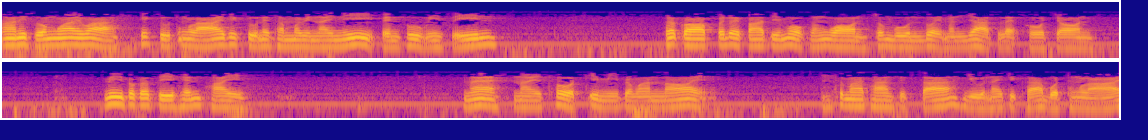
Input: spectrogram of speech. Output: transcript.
อานิสงส์ไว้ว่า ภิกษุทั้งหลายภิกษุในธรรมวินัยนี้เป็นผู้มีศีล ประกอบไปด้วยปาติโมกสังวร สมบูรณ์ด้วยมัญญาตและโคจร มีปกติเห็นภัย แม้ในโทษที่มีประมาณน้อย สมาทานศึกษาอยู่ในสิกขาบททั้งหลาย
